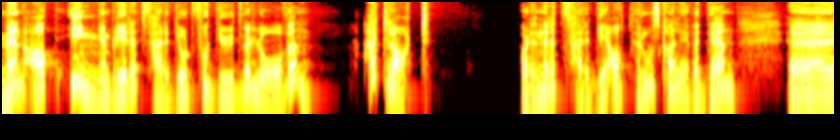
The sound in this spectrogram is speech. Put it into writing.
Men at ingen blir rettferdiggjort for Gud ved loven, er klart. For den rettferdige av tro skal leve. Den, eh,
